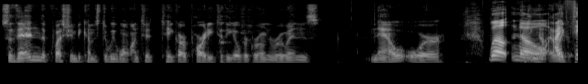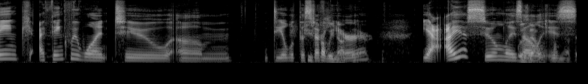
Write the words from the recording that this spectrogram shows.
So then the question becomes: Do we want to take our party to the overgrown ruins now, or Well, no, not, I think I think we want to um deal with the she's stuff probably here. not there? Yeah, I assume Lizelle Lizelle's is.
